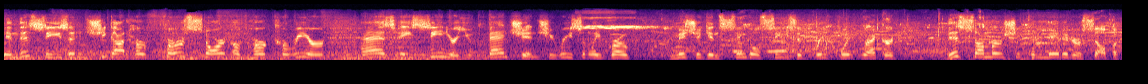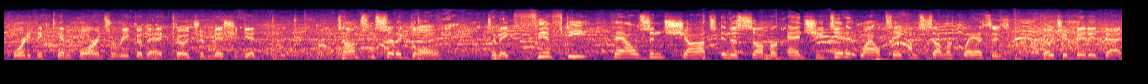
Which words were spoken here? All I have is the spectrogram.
in this season, she got her first start of her career as a senior. You mentioned she recently broke Michigan's single-season three-point record. This summer, she committed herself, according to Kim Barnes-Arico, the head coach of Michigan. Thompson set a goal to make 50,000 shots in the summer, and she did it while taking summer classes. Coach admitted that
